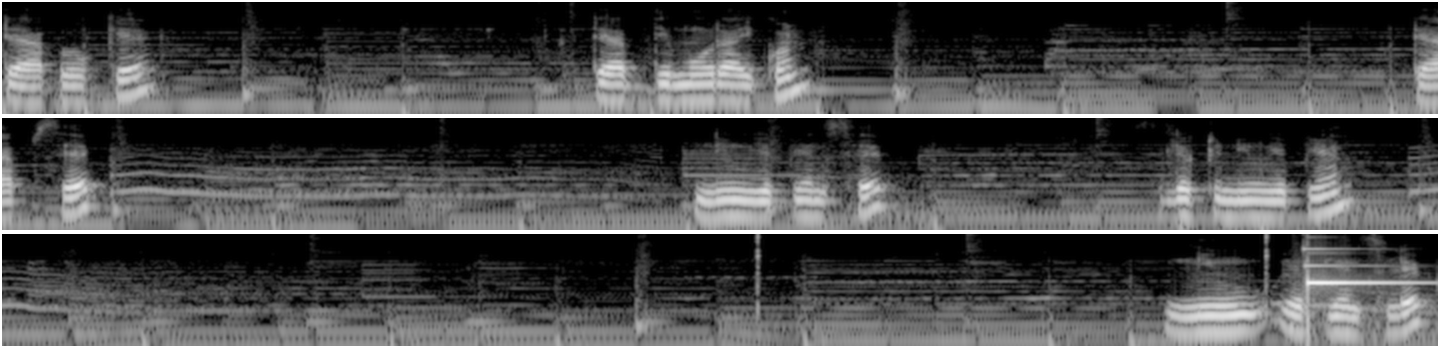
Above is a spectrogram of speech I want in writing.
Tap OK. Tap the more icon. Tap save. New APN save. select new APN new APN select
